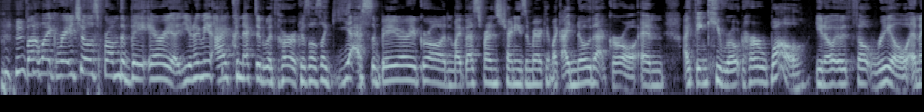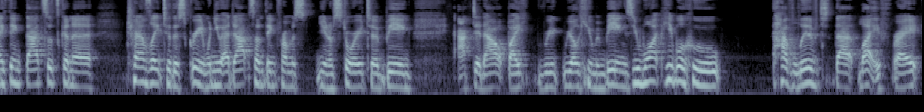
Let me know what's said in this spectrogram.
but like Rachel's from the Bay Area. You know what I mean? I connected with her because I was like, yes, a Bay Area girl, and my best friend's Chinese American. Like I know that girl, and I think he wrote her well. You know, it felt real, and I think that's what's gonna translate to the screen when you adapt something from a you know story to being acted out by re- real human beings. You want people who have lived that life, right?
